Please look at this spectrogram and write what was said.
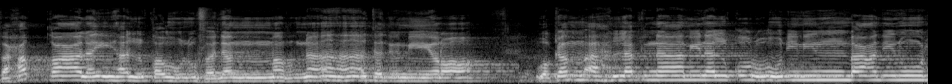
فحق عليها القول فدمرناها تدميراً. وكم أهلكنا من القرون من بعد نوح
